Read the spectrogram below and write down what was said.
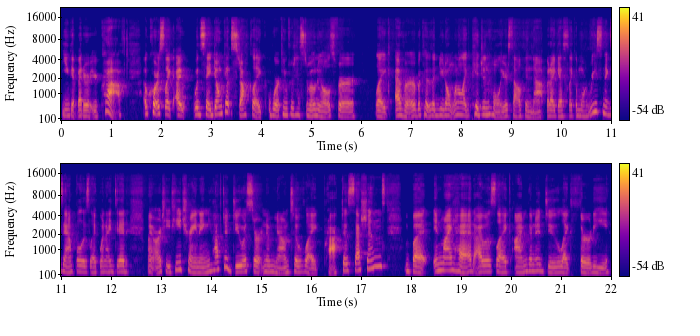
you get better at your craft. Of course like i would say don't get stuck like working for testimonials for like ever because then you don't want to like pigeonhole yourself in that. But I guess like a more recent example is like when I did my RTT training, you have to do a certain amount of like practice sessions. But in my head, I was like, I'm going to do like 30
